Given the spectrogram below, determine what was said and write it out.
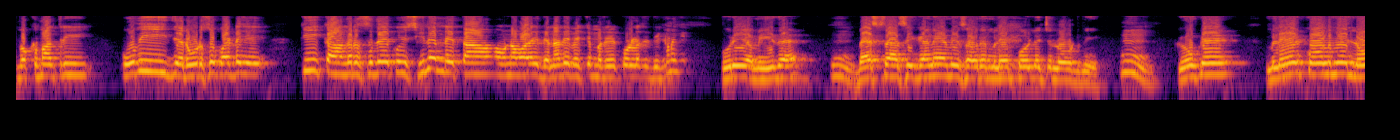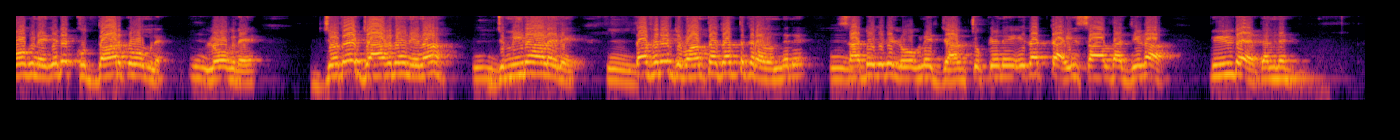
ਮੁੱਖ ਮੰਤਰੀ ਉਹ ਵੀ ਰੋਡ ਸ਼ੋ ਕੱਢ ਗਏ। ਕੀ ਕਾਂਗਰਸ ਦੇ ਕੋਈ ਸੀਨੀਅਰ ਨੇਤਾ ਆਉਣ ਵਾਲੇ ਦਿਨਾਂ ਦੇ ਵਿੱਚ ਮਲੇਰਕੋਟਲੇ ਤੇ ਦਿਖਣਗੇ? ਪੂਰੀ ਉਮੀਦ ਹੈ। ਬੈਸਟ ਅਸੀਂ ਕਹਿੰਦੇ ਆ ਵੀ ਸੌਰੇ ਮਲੇਰਕੋਟਲੇ 'ਚ ਲੋੜ ਨਹੀਂ। ਕਿਉਂਕਿ ਮਲੇਰਕੋਟ ਦੇ ਲੋਕ ਨੇ ਜਿਹੜੇ ਖੁੱਦਾਰ ਕੌਮ ਨੇ ਲੋਕ ਨੇ। ਜਦੋਂ ਜਾਗਦੇ ਨੇ ਨਾ ਜ਼ਮੀਰਾਂ ਵਾਲੇ ਨੇ। ਤਾਂ ਫਿਰ ਇਹ ਜਵਾਨਤਾ ਜ਼ਬਤ ਕਰਾ ਦਿੰਦੇ ਨੇ। ਸਾਡੇ ਜਿਹੜੇ ਲੋਕ ਨੇ ਜਾਗ ਚੁੱਕੇ ਨੇ ਇਹਦਾ 2.5 ਸਾਲ ਦਾ ਜਿਹੜਾ ਪੀਰੀਅਡ ਹੈ ਕਹਿੰਦੇ ਨੇ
